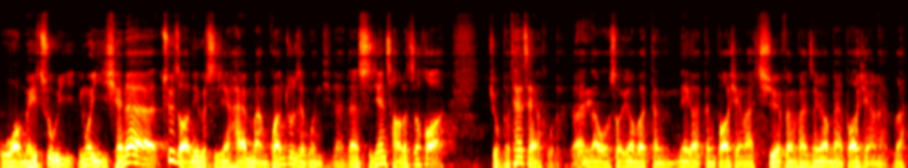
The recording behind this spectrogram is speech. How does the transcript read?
我没注意。因为以前呢，最早那个时间还蛮关注这个问题的，但时间长了之后啊，就不太在乎了。对吧？那我说，要么等那个等保险吧，七月份反正要买保险了，对吧？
